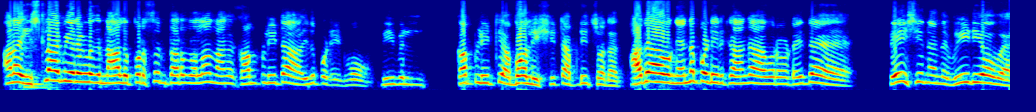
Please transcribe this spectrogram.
ஆனா. இஸ்லாமியர்களுக்கு நாலு பர்சன்ட் தரதெல்லாம் நாங்க கம்ப்ளீட்டா இது பண்ணிடுவோம். We will completely abolish it அப்படின்னு சொன்னார். அதை அவங்க என்ன பண்ணிருக்காங்க அவரோட இதை பேசின அந்த வீடியோவை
